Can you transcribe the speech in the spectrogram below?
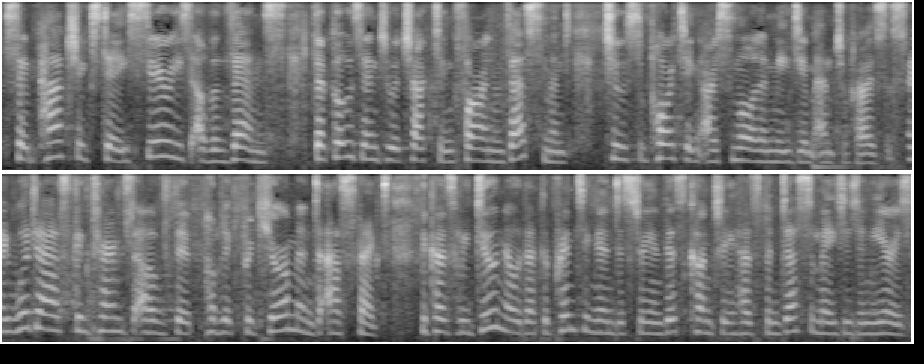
St Patrick's Day series of events that goes into attracting foreign investment to supporting our small and medium enterprises? I would ask in terms of the public procurement aspect because we do know that the printing industry in this country has been decimated in years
